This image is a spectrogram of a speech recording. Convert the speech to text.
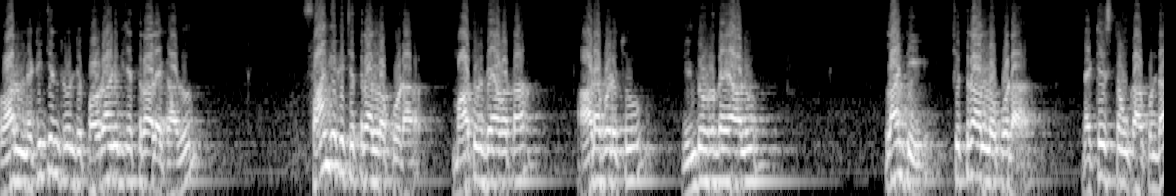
వారు నటించినటువంటి పౌరాణిక చిత్రాలే కాదు సాంఘిక చిత్రాల్లో కూడా మాతృదేవత ఆడబడుచు నిండు హృదయాలు లాంటి చిత్రాల్లో కూడా నటించడం కాకుండా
